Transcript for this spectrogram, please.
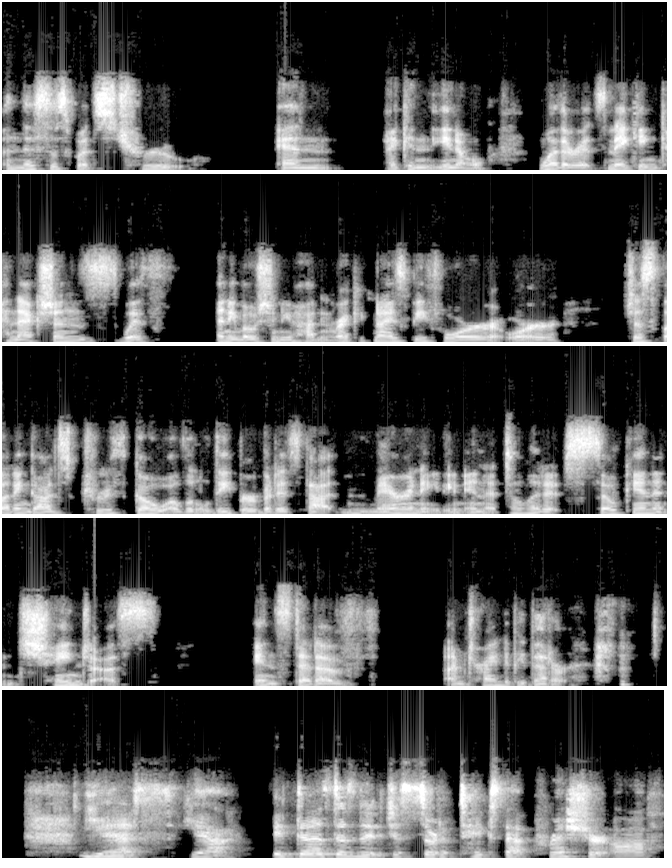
And this is what's true. And I can, you know, whether it's making connections with an emotion you hadn't recognized before or just letting God's truth go a little deeper, but it's that marinating in it to let it soak in and change us instead of I'm trying to be better. yes, yeah. It does, doesn't it? It just sort of takes that pressure off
